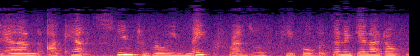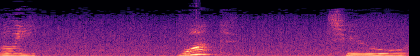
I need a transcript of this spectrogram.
and I can't seem to really make friends with people, but then again, I don't really want to.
